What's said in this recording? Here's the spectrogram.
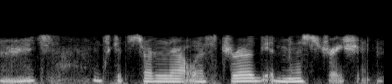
Alright, let's get started out with drug administration.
